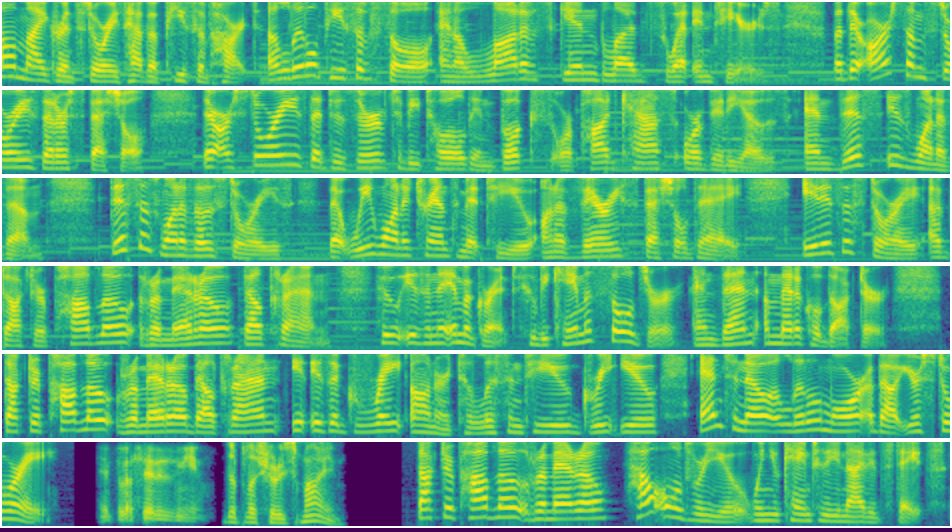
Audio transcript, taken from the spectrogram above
All migrant stories have a piece of heart, a little piece of soul, and a lot of skin, blood, sweat, and tears. But there are some stories that are special. There are stories that deserve to be told in books or podcasts or videos, and this is one of them. This is one of those stories that we want to transmit to you on a very special day. It is the story of Dr. Pablo Romero Beltran, who is an immigrant who became a soldier and then a medical doctor. Dr. Pablo Romero Beltran, it is a great honor to listen to you, greet you, and to know a little more about your story. El placer es mío. The pleasure is mine. Dr. Pablo Romero, how old were you when you came to the United States?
